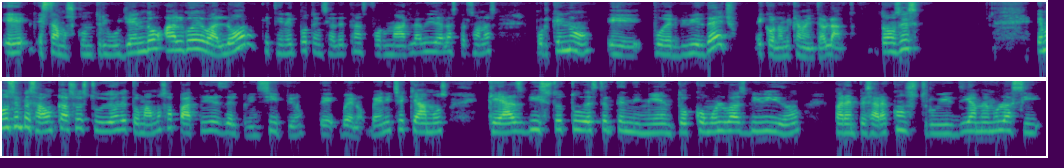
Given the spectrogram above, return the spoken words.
eh, estamos contribuyendo algo de valor que tiene el potencial de transformar la vida de las personas, ¿por qué no eh, poder vivir de ello, económicamente hablando? Entonces, hemos empezado un caso de estudio donde tomamos a Patti desde el principio, de, bueno, ven y chequeamos qué has visto tú de este entendimiento, cómo lo has vivido, para empezar a construir, llamémoslo así,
